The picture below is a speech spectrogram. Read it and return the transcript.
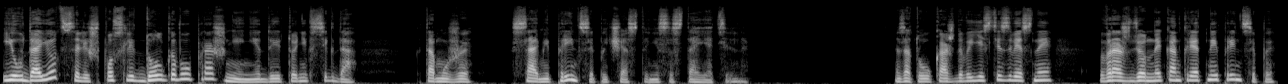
и удается лишь после долгого упражнения, да и то не всегда. К тому же сами принципы часто несостоятельны. Зато у каждого есть известные врожденные конкретные принципы,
